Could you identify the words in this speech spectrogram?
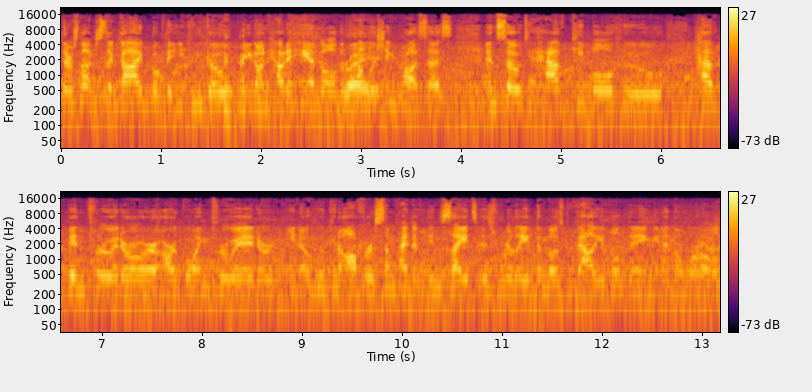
there's not just a guidebook that you can go read on how to handle the Right. publishing process and so to have people who have been through it or are going through it or you know who can offer some kind of insights is really the most valuable thing in the world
